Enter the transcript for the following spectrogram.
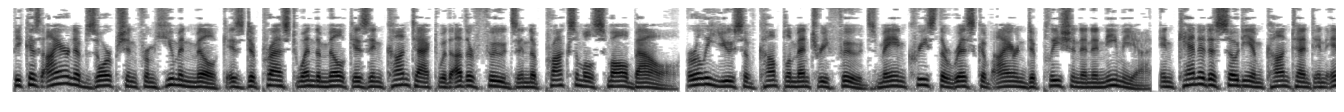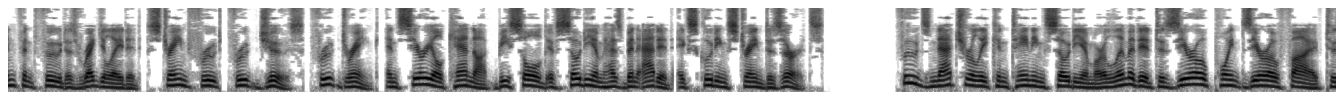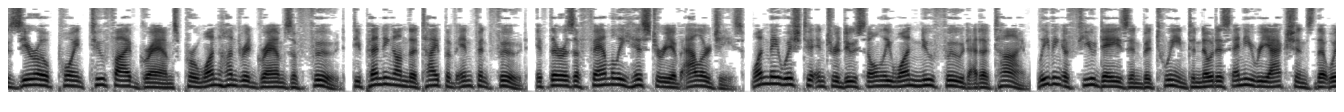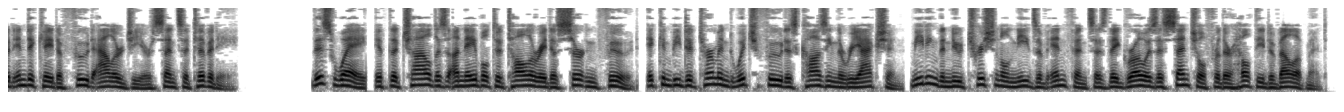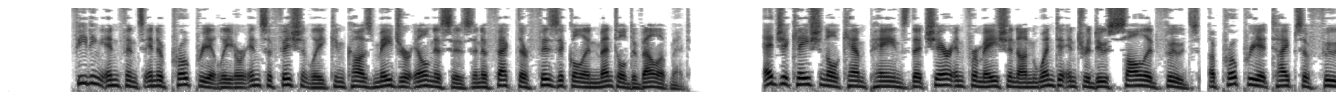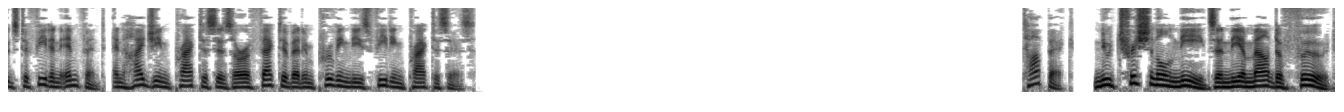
Because iron absorption from human milk is depressed when the milk is in contact with other foods in the proximal small bowel, early use of complementary foods may increase the risk of iron depletion and anemia. In Canada, sodium content in infant food is regulated. Strained fruit, fruit juice, fruit drink, and cereal cannot be sold if sodium has been added, excluding strained desserts. Foods naturally containing sodium are limited to 0.05 to 0.25 grams per 100 grams of food, depending on the type of infant food. If there is a family history of allergies, one may wish to introduce only one new food at a time, leaving a few days in between to notice any reactions that would indicate a food allergy or sensitivity. This way, if the child is unable to tolerate a certain food, it can be determined which food is causing the reaction. Meeting the nutritional needs of infants as they grow is essential for their healthy development. Feeding infants inappropriately or insufficiently can cause major illnesses and affect their physical and mental development. Educational campaigns that share information on when to introduce solid foods, appropriate types of foods to feed an infant, and hygiene practices are effective at improving these feeding practices. Nutritional needs and the amount of food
